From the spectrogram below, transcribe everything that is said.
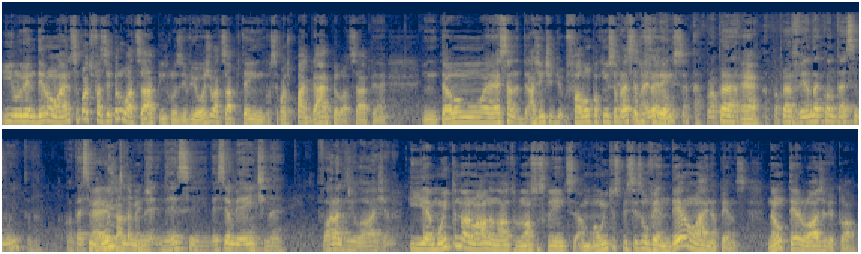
e vender online você pode fazer pelo WhatsApp, inclusive hoje o WhatsApp tem, você pode pagar pelo WhatsApp, né? Então, essa, a gente falou um pouquinho sobre é essa diferença. A, a própria, é. a própria venda acontece muito, né? Acontece é, muito nesse, nesse ambiente, né? Fora de loja, né? E é muito normal nos no, nossos clientes, muitos precisam vender online apenas, não ter loja virtual.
